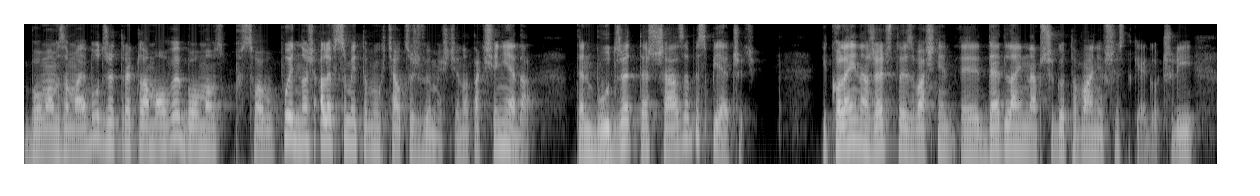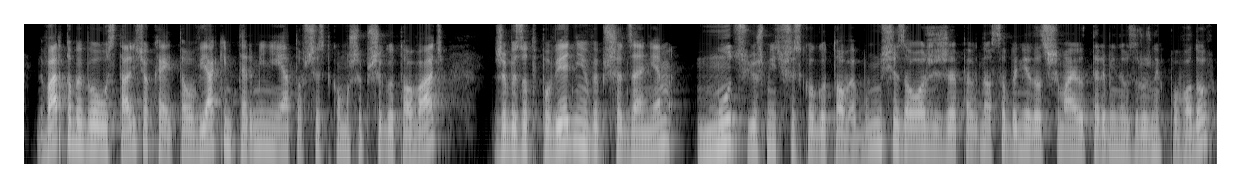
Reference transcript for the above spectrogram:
bo mam za mały budżet reklamowy, bo mam słabą płynność, ale w sumie to bym chciał coś wymyślić. No tak się nie da. Ten budżet też trzeba zabezpieczyć. I kolejna rzecz to jest właśnie y, deadline na przygotowanie wszystkiego, czyli warto by było ustalić, ok, to w jakim terminie ja to wszystko muszę przygotować, żeby z odpowiednim wyprzedzeniem móc już mieć wszystko gotowe, bo muszę założyć, że pewne osoby nie dotrzymają terminów z różnych powodów.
